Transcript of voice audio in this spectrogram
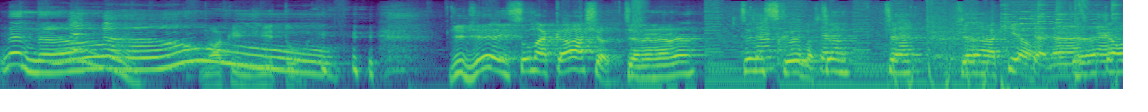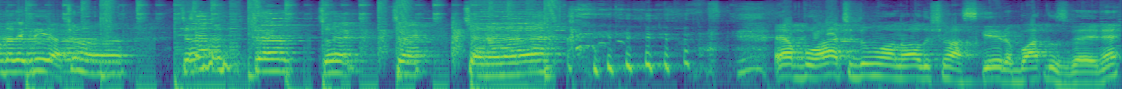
Não, não. Não, Não acredito. DJ, som na caixa. Tchananana. Tchan, escreva. Tchan, tchan, tchan. Aqui, ó. Tchan, da alegria. Tchan, tchan, tchan, tchan, tchan, tchananana. É a boate do manual do churrasqueiro, a boate dos velhos, né?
